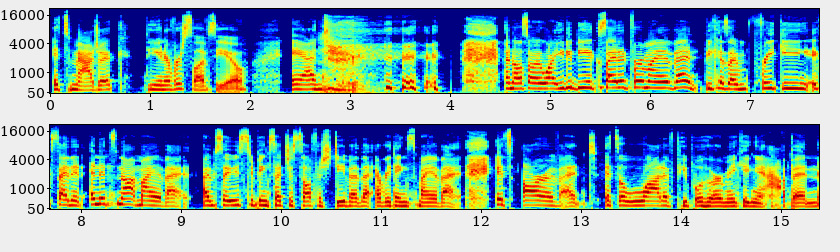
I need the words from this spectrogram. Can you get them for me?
It's magic. The universe loves you. And and also I want you to be excited for my event because I'm freaking excited. And it's not my event. I'm so used to being such a selfish diva that everything's my event. It's our event. It's a lot of people who are making it happen.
